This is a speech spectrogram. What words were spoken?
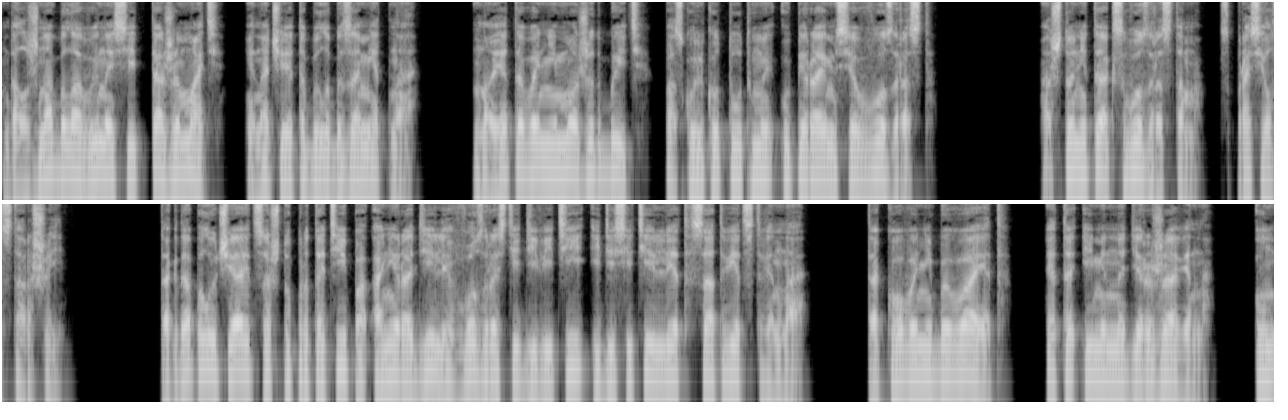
должна была выносить та же мать, иначе это было бы заметно. Но этого не может быть, поскольку тут мы упираемся в возраст». «А что не так с возрастом?» – спросил старший. «Тогда получается, что прототипа они родили в возрасте 9 и 10 лет соответственно. Такого не бывает. Это именно Державин. Он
